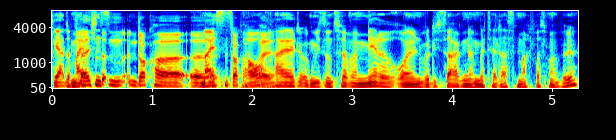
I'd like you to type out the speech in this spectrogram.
ja, also vielleicht meistens, ein, ein Docker. Äh, meistens Docker braucht halt irgendwie so ein Server mehrere Rollen, würde ich sagen, damit er das macht, was man will.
